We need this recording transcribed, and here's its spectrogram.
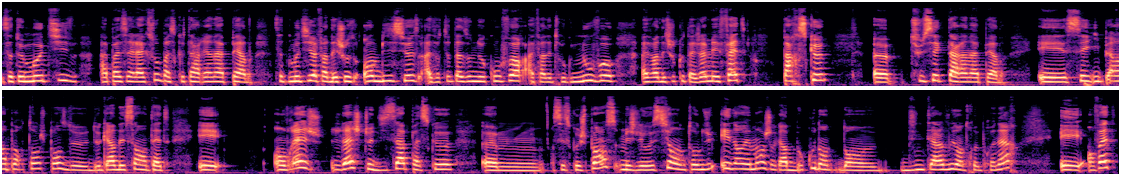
ça te motive à passer à l'action parce que t'as rien à perdre. Ça te motive à faire des choses ambitieuses, à sortir de ta zone de confort, à faire des trucs nouveaux, à faire des choses que t'as jamais faites parce que euh, tu sais que t'as rien à perdre. Et c'est hyper important, je pense, de, de garder ça en tête. Et en vrai, là, je te dis ça parce que euh, c'est ce que je pense, mais je l'ai aussi entendu énormément. Je regarde beaucoup d'interviews d'entrepreneurs. Et en fait,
